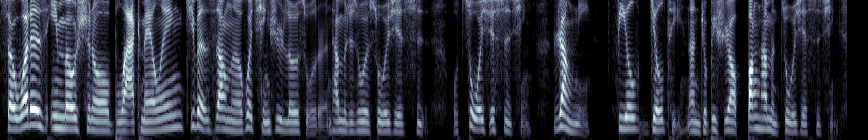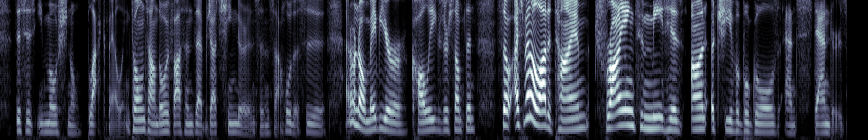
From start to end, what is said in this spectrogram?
So what is emotional blackmailing？基本上呢，会情绪勒索的人，他们就是会说一些事，或做一些事情，让你。feel guilty，那你就必须要帮他们做一些事情。This is emotional blackmailing，通常都会发生在比较亲的人身上，或者是 I don't know, maybe your colleagues or something. So I spent a lot of time trying to meet his unachievable goals and standards.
